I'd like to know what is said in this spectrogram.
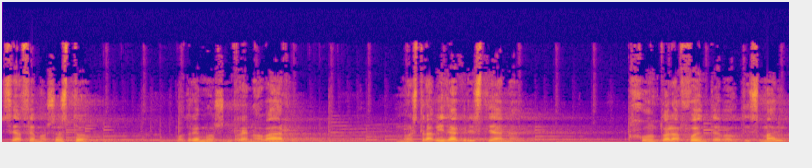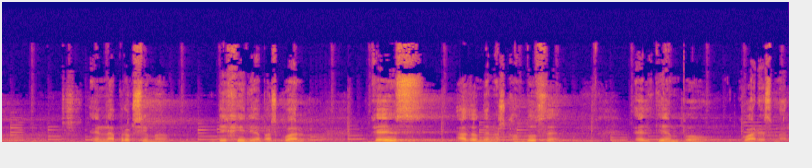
Si hacemos esto, podremos renovar nuestra vida cristiana junto a la fuente bautismal en la próxima vigilia pascual, que es a donde nos conduce el tiempo cuaresmal.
